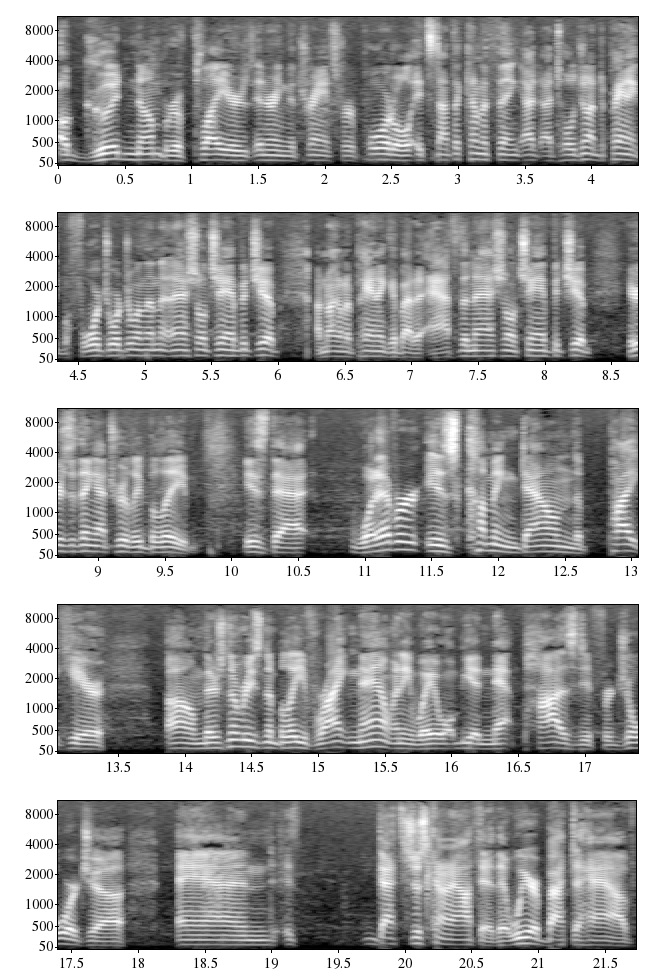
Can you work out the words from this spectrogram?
a good number of players entering the transfer portal. It's not the kind of thing I, I, told you not to panic before Georgia won the national championship. I'm not going to panic about it after the national championship. Here's the thing I truly believe is that whatever is coming down the pike here, um, there's no reason to believe right now, anyway, it won't be a net positive for Georgia. And that's just kind of out there that we are about to have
